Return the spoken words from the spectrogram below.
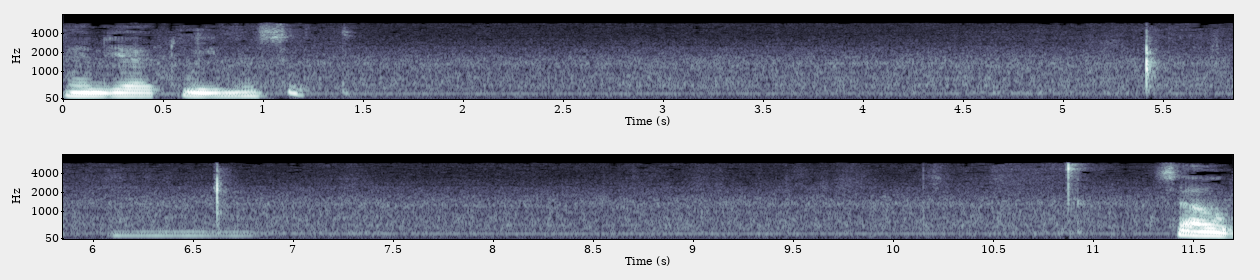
And yet we miss it. So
